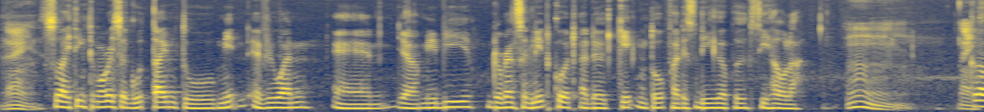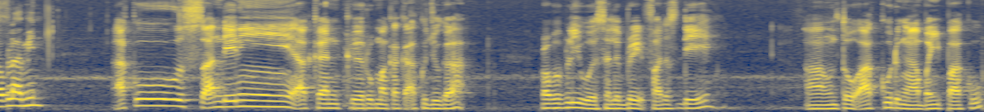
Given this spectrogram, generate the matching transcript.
Nice So I think tomorrow is a good time to meet everyone and yeah maybe dorang selit kot ada cake untuk Father's Day ke apa. See how lah. Hmm. Nice Kau pula Amin? Aku Sunday ni akan ke rumah kakak aku juga. Probably will celebrate Father's Day uh, untuk aku dengan abang ipar aku.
